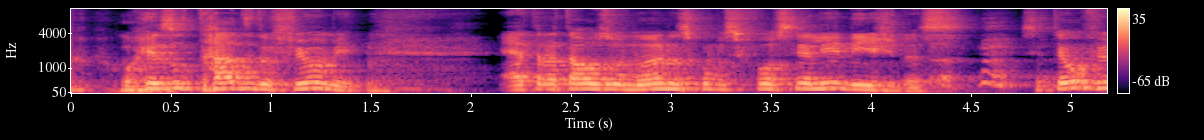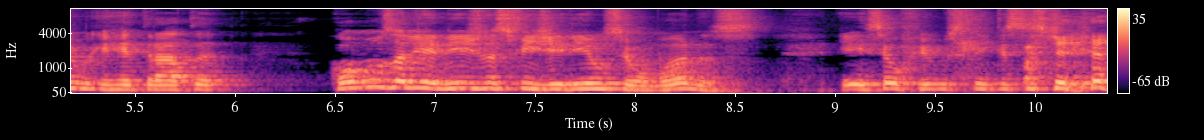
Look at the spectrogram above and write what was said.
O resultado do filme é tratar os humanos como se fossem alienígenas. Se tem um filme que retrata como os alienígenas fingiriam ser humanos, esse é o filme que você tem que assistir.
